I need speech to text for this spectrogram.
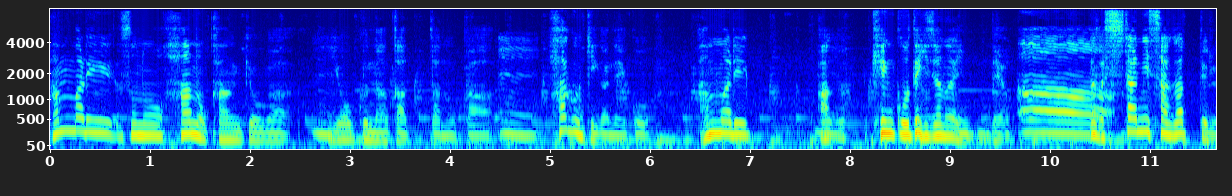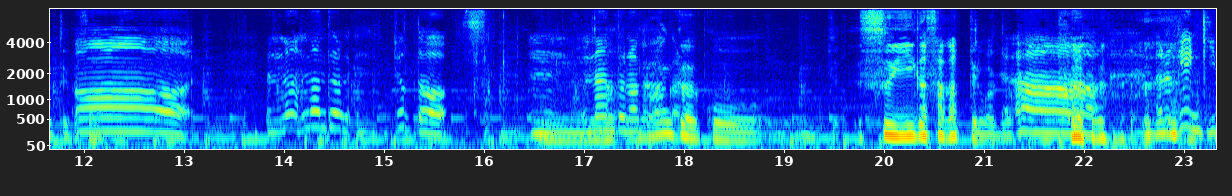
あんまりその歯の環境がうん良くなかったのか、うん。歯茎がねこうあんまりあ、うん。健康的じゃないんだよ。なんか下に下がってるっていうかさ。ななんとなくちょっとうん。なんとなくなんかこう水位が下がってるわけよ。あああの元気。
